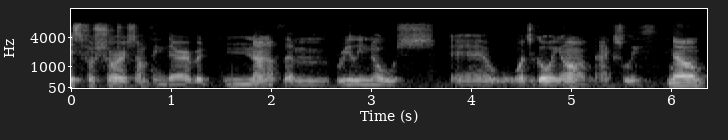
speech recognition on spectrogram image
is for sure something there, but none of them really knows uh, what's going on actually. No,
